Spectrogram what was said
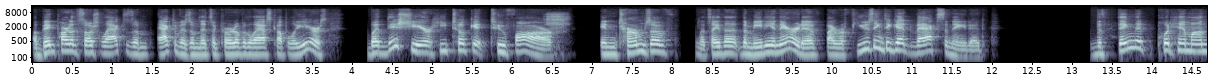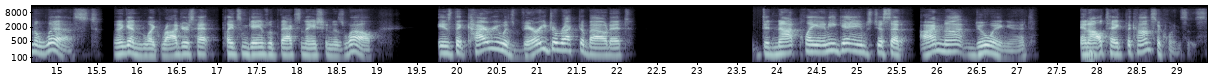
a big part of the social activism, activism that's occurred over the last couple of years. But this year, he took it too far in terms of, let's say, the, the media narrative by refusing to get vaccinated. The thing that put him on the list, and again, like Rodgers had played some games with vaccination as well, is that Kyrie was very direct about it, did not play any games, just said, I'm not doing it, and I'll take the consequences.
